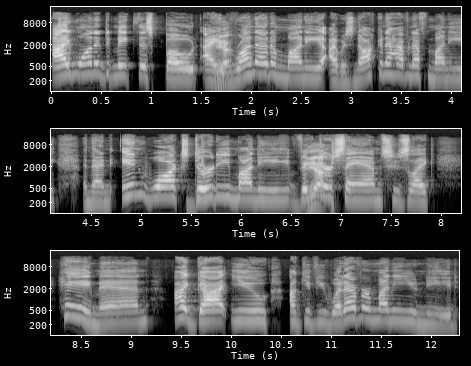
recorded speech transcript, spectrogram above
I wanted to make this boat. I Yeah. run out of money. I was not going to have enough money. And then in walks dirty money, Victor Yeah. Sams, who's like, hey, man, I got you. I'll give you whatever money you need.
